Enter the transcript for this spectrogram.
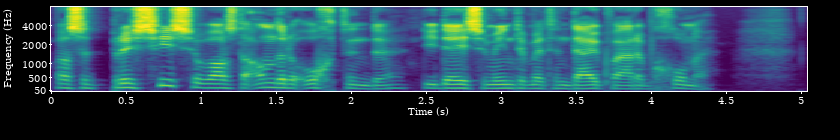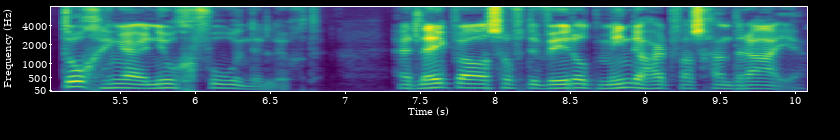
was het precies zoals de andere ochtenden die deze winter met een duik waren begonnen. Toch hing er een nieuw gevoel in de lucht. Het leek wel alsof de wereld minder hard was gaan draaien.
